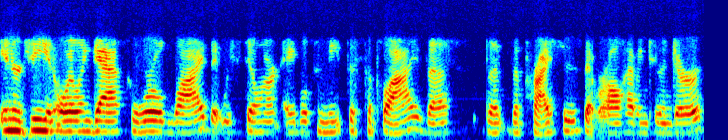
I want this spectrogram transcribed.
energy and oil and gas worldwide that we still aren't able to meet the supply, thus the, the prices that we're all having to endure.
